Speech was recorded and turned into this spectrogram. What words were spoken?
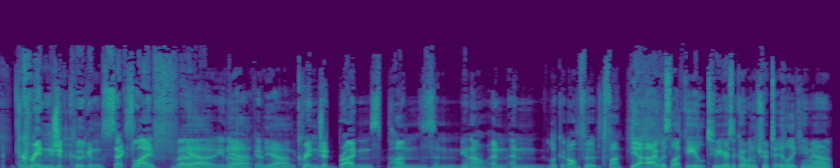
cringe at Coogan's sex life. Uh, Yeah, you know, yeah, and yeah. cringe at Brydon's puns, and you know, and and look at all the food. It's fun. Yeah, I was lucky two years ago when the trip to Italy came out.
